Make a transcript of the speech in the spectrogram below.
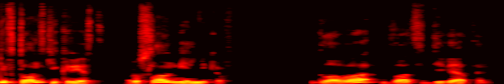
Тевтонский крест. Руслан Мельников. Глава 29.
